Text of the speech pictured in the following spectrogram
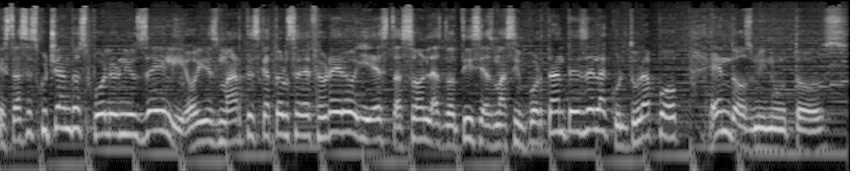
Estás escuchando Spoiler News Daily. Hoy es martes 14 de febrero y estas son las noticias más importantes de la cultura pop en dos minutos.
